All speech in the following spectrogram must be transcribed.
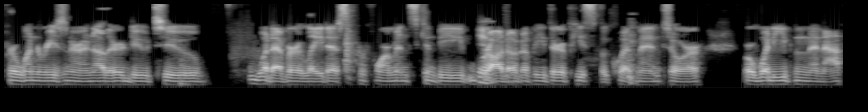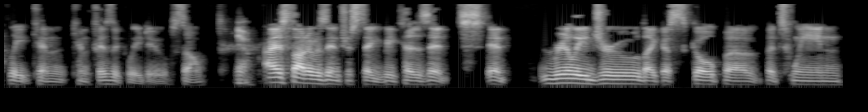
for one reason or another due to whatever latest performance can be brought yeah. out of either a piece of equipment or or what even an athlete can can physically do. So yeah, I just thought it was interesting because it it really drew like a scope of between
